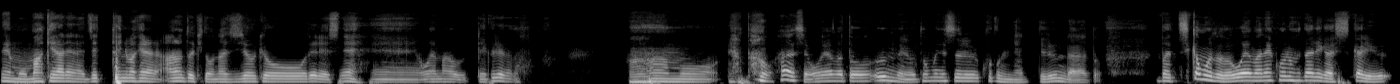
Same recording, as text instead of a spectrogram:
ね、もう負けられない、絶対に負けられない。あの時と同じ状況でですね、えー、大山が打ってくれたと。ああ、もう、やっぱ阪神大山と運命を共にすることになってるんだなと。ぱ近本と大山ね、この二人がしっかり打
